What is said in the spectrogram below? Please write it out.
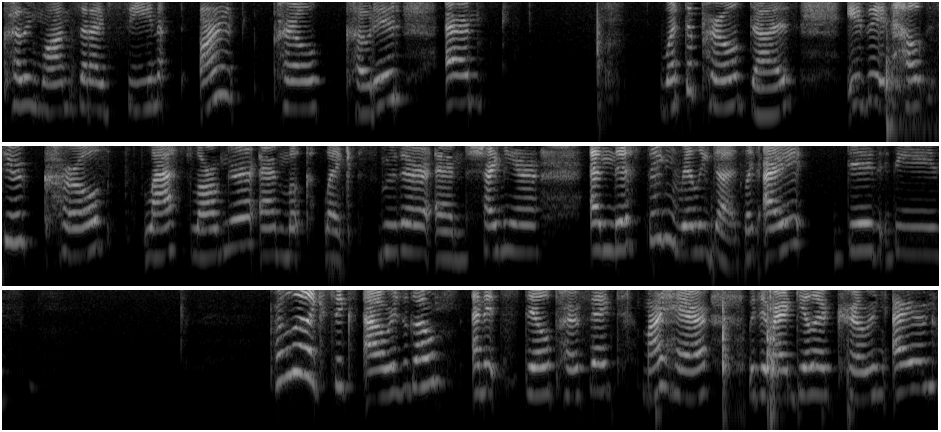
curling wands that I've seen aren't pearl coated, and what the pearl does is it helps your curls last longer and look like smoother and shinier and this thing really does. Like I did these like six hours ago and it's still perfect. My hair with a regular curling iron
